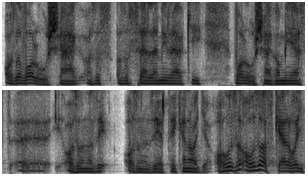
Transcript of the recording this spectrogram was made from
az a valóság, az a, az a szellemi-lelki valóság, ami ezt azon az, azon az értéken adja. Ahhoz, ahhoz az kell, hogy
